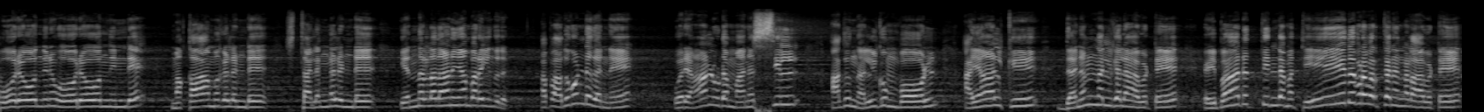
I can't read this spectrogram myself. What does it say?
ഓരോന്നിനും ഓരോന്നിന്റെ മക്കാമുകളുണ്ട് സ്ഥലങ്ങളുണ്ട് എന്നുള്ളതാണ് ഞാൻ പറയുന്നത്. അപ്പോൾ അതുകൊണ്ട് തന്നെ ഒരാളുടെ മനസ്സിൽ അത് നൽകുമ്പോൾ അയാൾക്ക് ധനം നൽകലാവട്ടെ വിവാദത്തിന്റെ മറ്റേത് പ്രവർത്തനങ്ങളാവട്ടെ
